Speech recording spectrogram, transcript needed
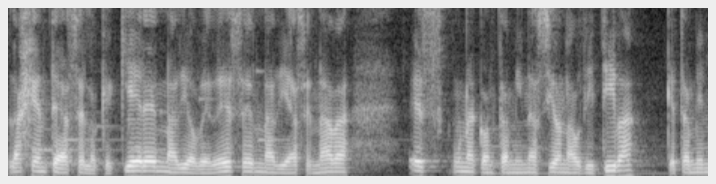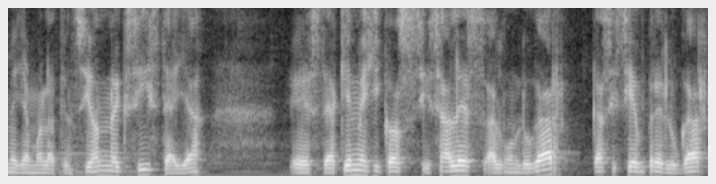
la gente hace lo que quiere, nadie obedece, nadie hace nada, es una contaminación auditiva que también me llamó la atención, no existe allá. Este, aquí en México si sales a algún lugar, casi siempre el lugar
